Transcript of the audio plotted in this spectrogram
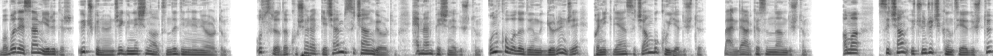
baba desem yeridir. Üç gün önce güneşin altında dinleniyordum. O sırada koşarak geçen bir sıçan gördüm. Hemen peşine düştüm. Onu kovaladığımı görünce panikleyen sıçan bu kuyuya düştü. Ben de arkasından düştüm. Ama sıçan üçüncü çıkıntıya düştü,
